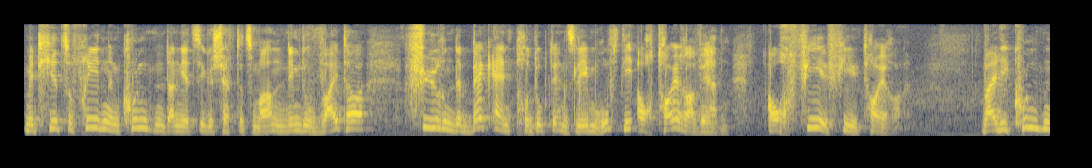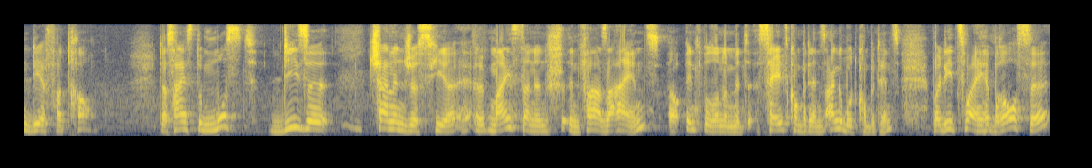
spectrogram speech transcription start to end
mit hier zufriedenen Kunden dann jetzt die Geschäfte zu machen, indem du weiterführende Backend-Produkte ins Leben rufst, die auch teurer werden. Auch viel, viel teurer. Weil die Kunden dir vertrauen. Das heißt, du musst diese Challenges hier äh, meistern in, Phase 1, äh, insbesondere mit Sales-Kompetenz, Angebot-Kompetenz, weil die zwei hier brauchst du,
